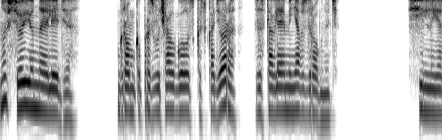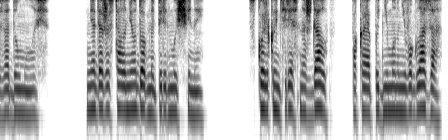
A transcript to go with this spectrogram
«Ну все, юная леди», — громко прозвучал голос каскадера, заставляя меня вздрогнуть. Сильно я задумалась. Мне даже стало неудобно перед мужчиной. Сколько, интересно, ждал, пока я подниму на него глаза.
